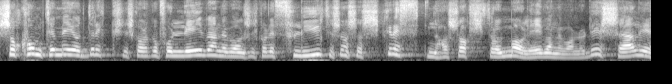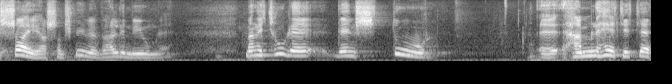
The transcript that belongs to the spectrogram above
Så kom til meg og drikk, så skal dere få levende vann. Så skal det flyte sånn som Skriften har sagt strømmer av levende vann. Og Det er særlig Isaiah som skriver veldig mye om det. Men jeg tror det, det er en stor eh, hemmelighet dette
